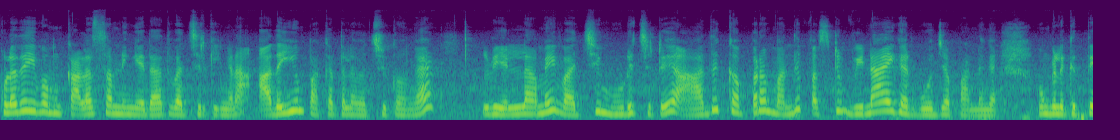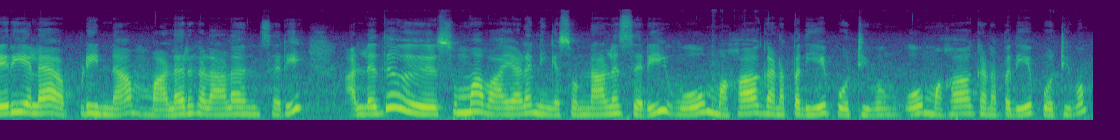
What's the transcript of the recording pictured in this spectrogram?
குலதெய்வம் கலசம் நீங்கள் ஏதாவது வச்சுருக்கீங்கன்னா அதையும் பக்கத்தில் வச்சுக்கோங்க. இது எல்லாமே வச்சு முடிச்சுட்டு அதுக்கப்புறம் வந்து ஃபஸ்ட்டு விநாயகர் பூஜை பண்ணுங்கள் உங்களுக்கு தெரியலை அப்படின்னா மலர்களாலும் சரி அல்லது சும்மா வாயால் நீங்கள் சொன்னாலும் சரி ஓம் மகா கணபதியே போற்றிவோம் ஓம் மகா கணபதியே போற்றிவோம்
